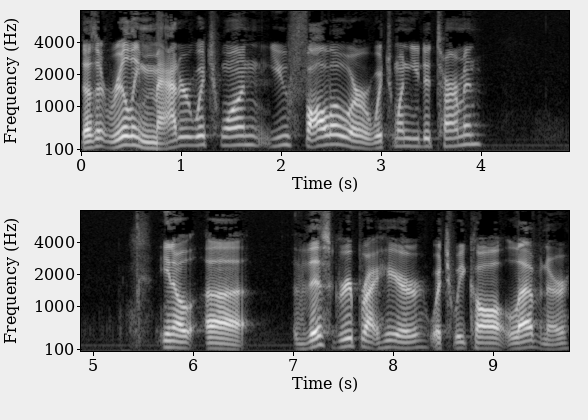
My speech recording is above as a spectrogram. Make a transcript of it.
Does it really matter which one you follow or which one you determine? You know, uh, this group right here, which we call Levener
